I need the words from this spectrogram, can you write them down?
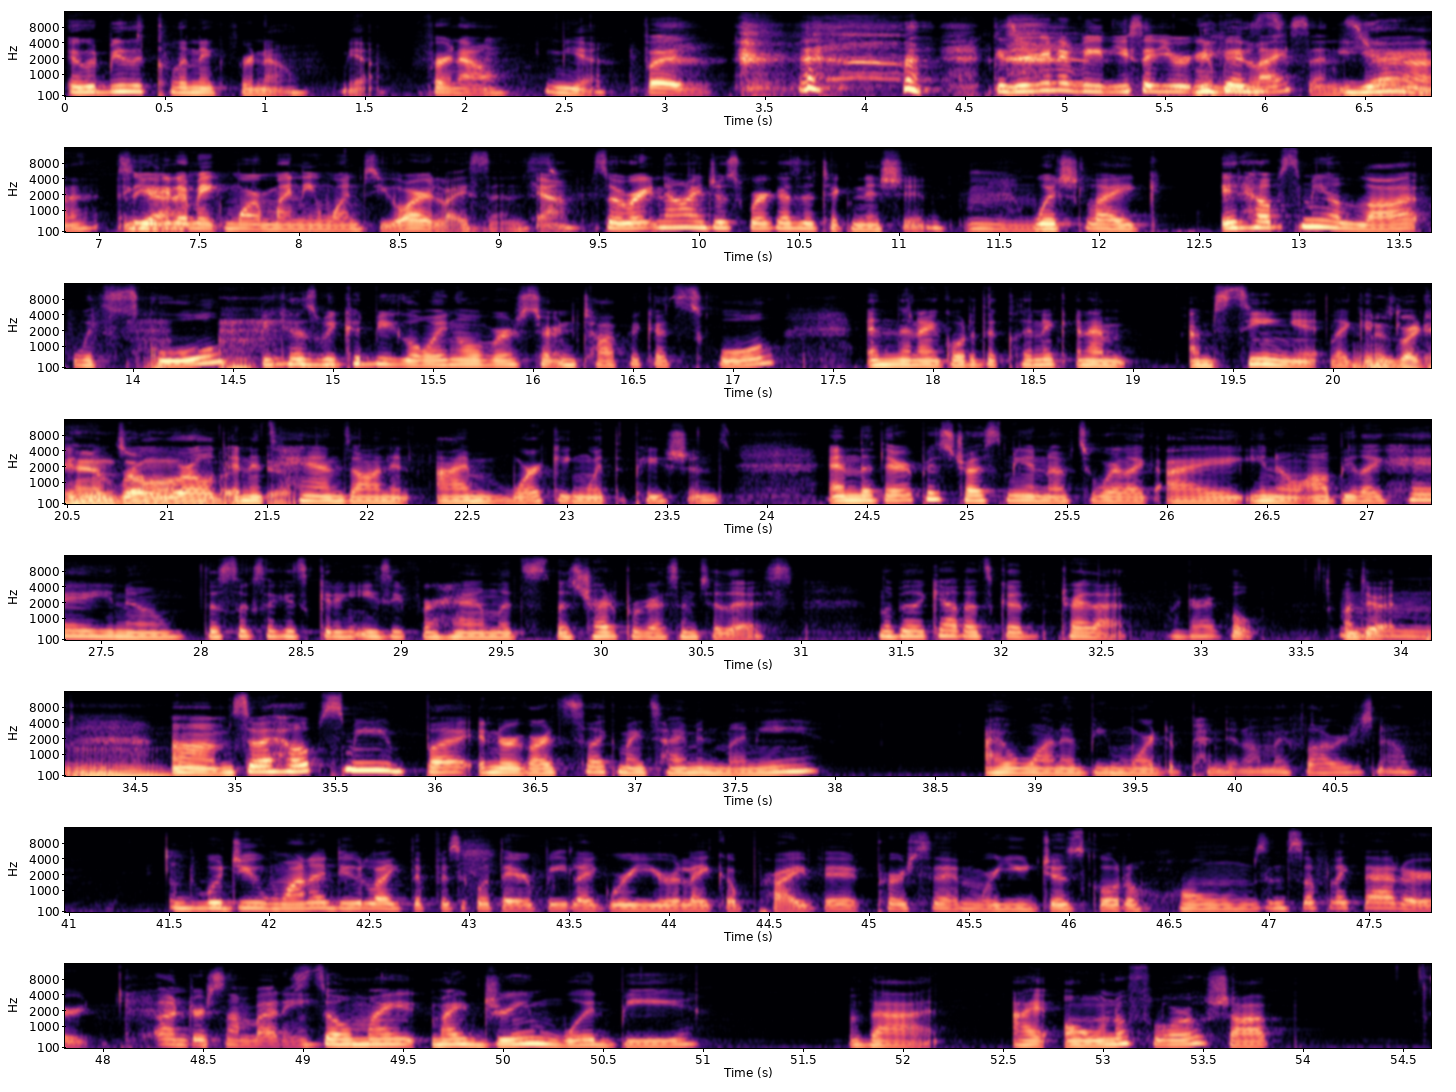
It would be the clinic for now. Yeah. for now. Yeah. But because you're gonna be, you said you were gonna be Because- licensed, yeah, right? So you're gonna make more money once you are licensed. Yeah. So right now I just work as a technician, mm. which like it helps me a lot with school because we could be going over a certain topic at school and then I go to the clinic and I'm I'm seeing it like And in, it's, like, in the real hands-on, world like, and it's yeah. hands on and I'm working with the patients. And the therapist trusts me enough to where like I, you know, I'll be like, "Hey, you know, this looks like it's getting easy for him. Let's let's try to progress him to this." And they'll be like, "Yeah, that's good. Try that." I'm like, "All right, cool. I'll do it." Um, so it helps me, but in regards to like my time and money, I want to be more dependent on my flowers now. Would you want to do like the physical therapy, like where you're like a private person, where you just go to homes and stuff like that, or under somebody? So my my dream would be that I own a floral shop,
